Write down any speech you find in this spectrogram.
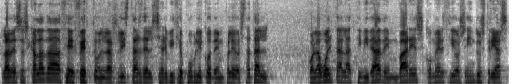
La desescalada hace efecto en las listas del Servicio Público de Empleo Estatal. Con la vuelta a la actividad en bares, comercios e industrias,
